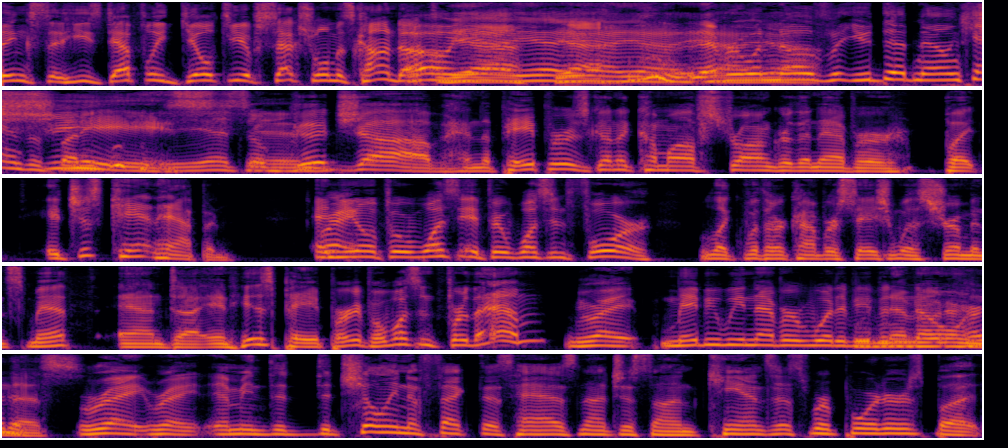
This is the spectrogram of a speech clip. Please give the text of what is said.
thinks that he's definitely guilty of sexual misconduct. Oh, yeah, yeah, yeah, yeah, yeah, Everyone yeah. knows what you did now in Kansas, buddy. Jeez. Yeah, so dude. good job. And the paper is going to come off stronger than ever, but it just can't happen. And Right. you know, if it was if it wasn't for like with our conversation with Sherman Smith and uh, in his paper, if it wasn't for them, right. maybe we never would have even known heard it. this. Right, right. I mean, the, the chilling effect this has, not just on Kansas reporters, but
